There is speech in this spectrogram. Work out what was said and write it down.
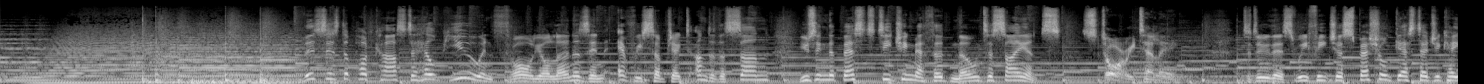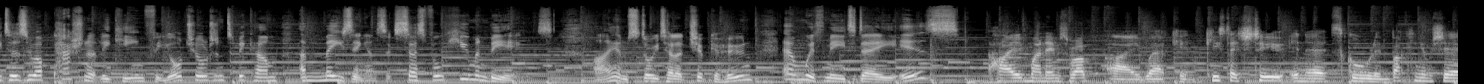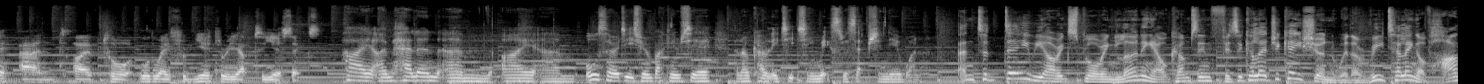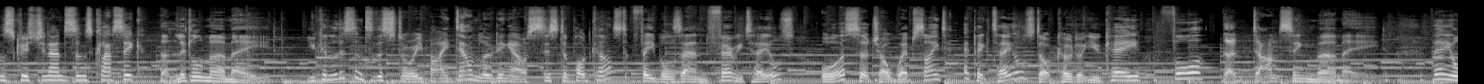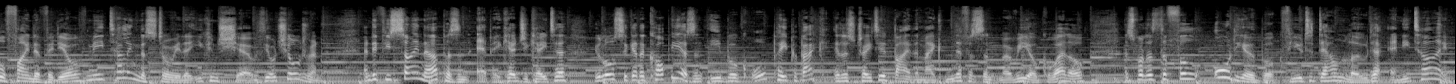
This is the podcast to help you enthrall your learners in every subject under the sun using the best teaching method known to science storytelling. To do this, we feature special guest educators who are passionately keen for your children to become amazing and successful human beings. I am storyteller Chip Colquhoun, and with me today is. Hi, my name's Rob. I work in Key Stage 2 in a school in Buckinghamshire and I've taught all the way from year 3 up to year 6. Hi, I'm Helen. Um, I am also a teacher in Buckinghamshire and I'm currently teaching mixed reception year 1. And today we are exploring learning outcomes in physical education with a retelling of Hans Christian Andersen's classic, The Little Mermaid. You can listen to the story by downloading our sister podcast, Fables and Fairy Tales, or search our website, epictales.co.uk, for The Dancing Mermaid. There you'll find a video of me telling the story that you can share with your children. And if you sign up as an Epic Educator, you'll also get a copy as an ebook or paperback illustrated by the magnificent Mario Coelho, as well as the full audiobook for you to download at any time.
